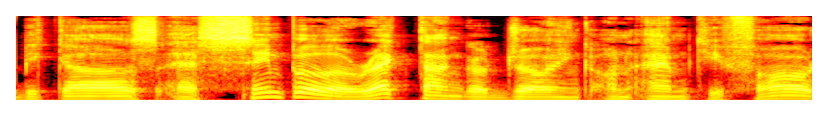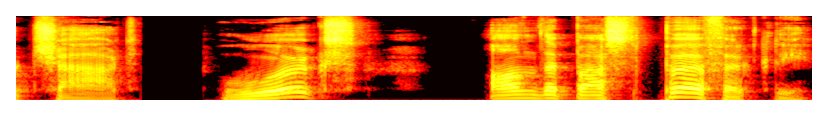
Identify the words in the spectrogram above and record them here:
because a simple rectangle drawing on MT4 chart works on the past perfectly,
